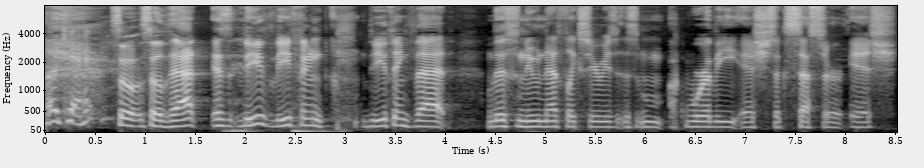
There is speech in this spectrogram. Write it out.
Okay. So so that is do you do you think do you think that this new Netflix series is a worthy-ish successor-ish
